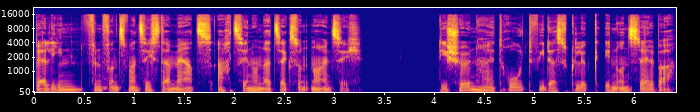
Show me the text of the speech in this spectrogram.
Berlin, 25. März 1896. Die Schönheit ruht wie das Glück in uns selber.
